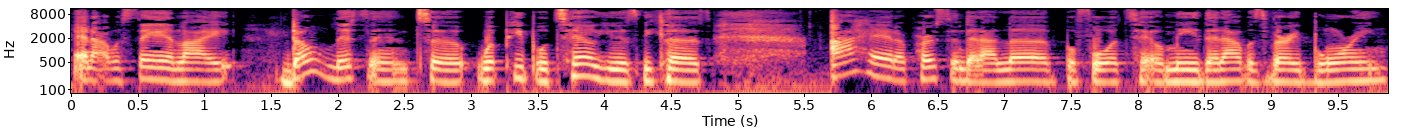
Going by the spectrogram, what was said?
and I was saying like, don't listen to what people tell you is because I had a person that I loved before tell me that I was very boring.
